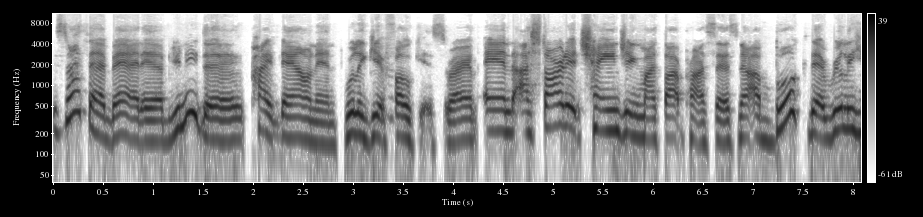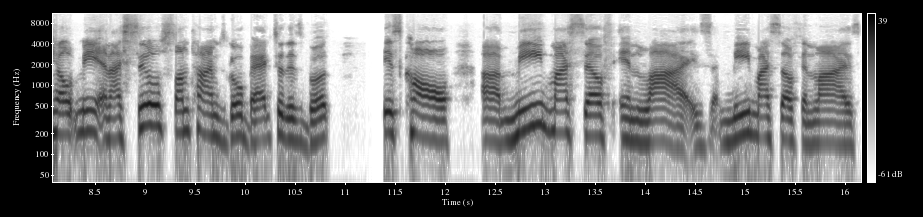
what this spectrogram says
it's not that bad, Eb. You need to pipe down and really get focused, right? And I started changing my thought process. Now, a book that really helped me, and I still sometimes go back to this book, it's called uh, Me, Myself, and Lies. Me, Myself, and Lies.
